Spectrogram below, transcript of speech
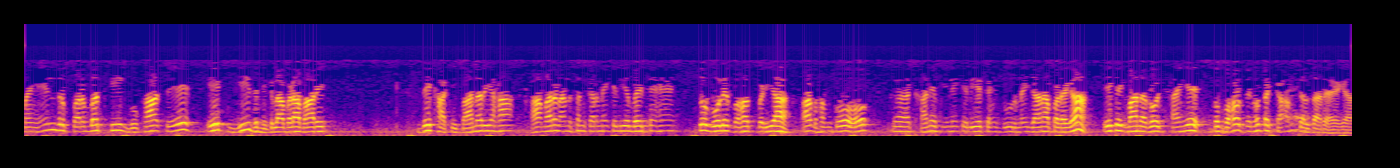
महेंद्र पर्वत की गुफा से एक गीध निकला बड़ा भारी। देखा कि बानर यहाँ आमरण अनशन करने के लिए बैठे हैं तो बोले, बहुत बढ़िया, अब हमको खाने पीने के लिए कहीं दूर नहीं जाना पड़ेगा। एक एक बानर रोज खाएँगे तो बहुत दिनों तक काम चलता रहेगा।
